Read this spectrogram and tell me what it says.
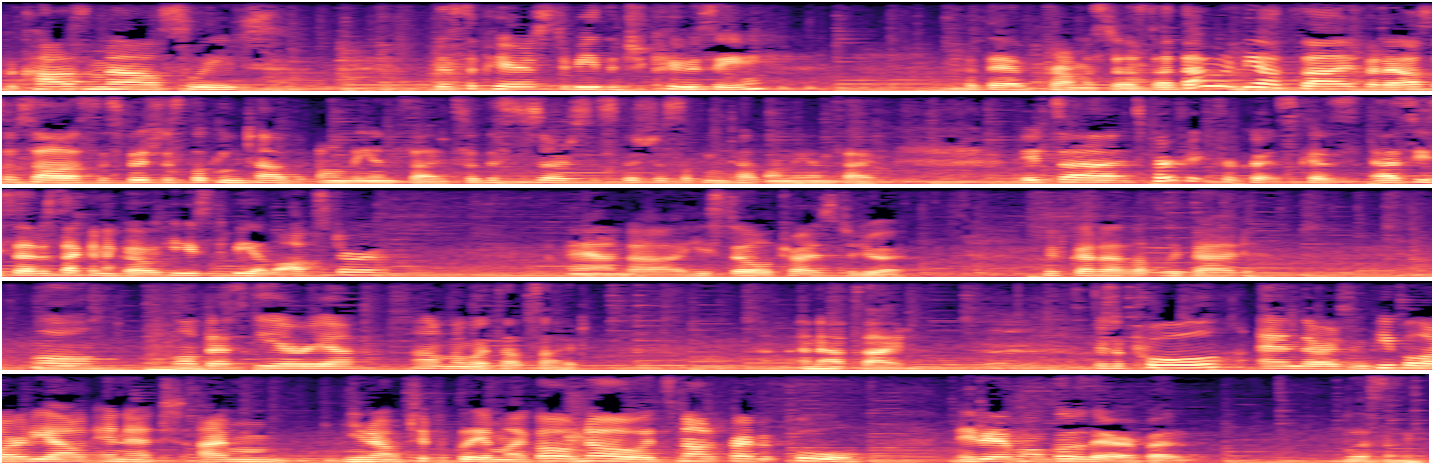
the Cozumel suite. This appears to be the jacuzzi that they have promised us. I thought it would be outside, but I also saw a suspicious looking tub on the inside. So this is our suspicious looking tub on the inside. It's uh, it's perfect for Chris because as he said a second ago, he used to be a lobster and uh, he still tries to do it. We've got a lovely bed, little, little desky area. I don't know what's outside. And outside. There's a pool and there are some people already out in it. I'm, you know, typically I'm like, oh no, it's not a private pool. Maybe I won't go there, but listen,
